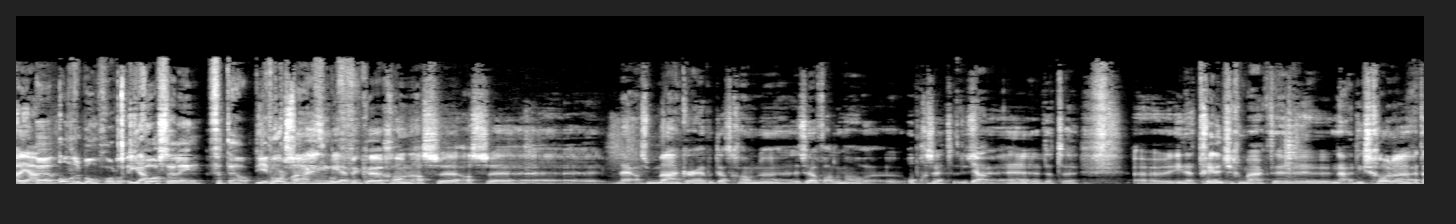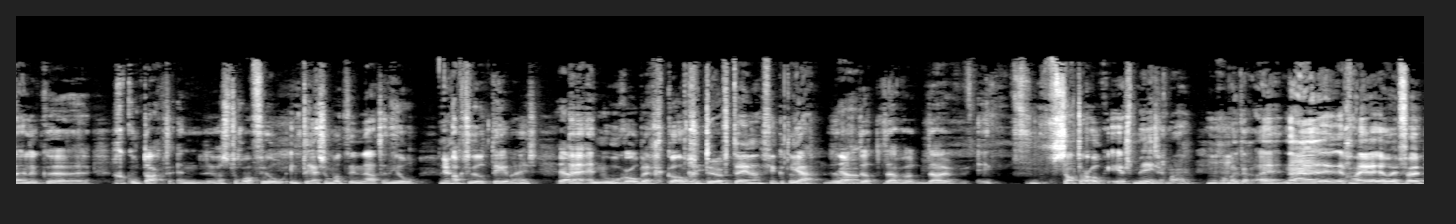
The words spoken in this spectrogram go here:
Oh ja. eh, onder de bomgordel. Is voorstelling, vertel. Die voorstelling gemaakt, die of- heb ik eh, gewoon als, eh, als, eh, nou ja, als maker heb ik dat gewoon eh, zelf allemaal opgezet. Dus Ja. dat in dat trailertje gemaakt. eh, nou, die scholen uiteindelijk eh, gecontact. En er was toch wel veel interesse, omdat het inderdaad een heel Ja. actueel thema is. Ja. Eh, en hoe ik erop ben gekomen. Gedurfd thema, vind ik het ook. Ja, dat, Ja. Dat, daar, daar, ik zat er ook eerst mee, zeg maar. Omdat ik dacht, ah ja, nou, eh, gewoon heel even.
